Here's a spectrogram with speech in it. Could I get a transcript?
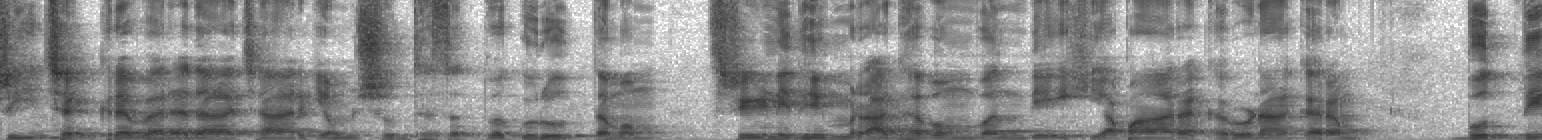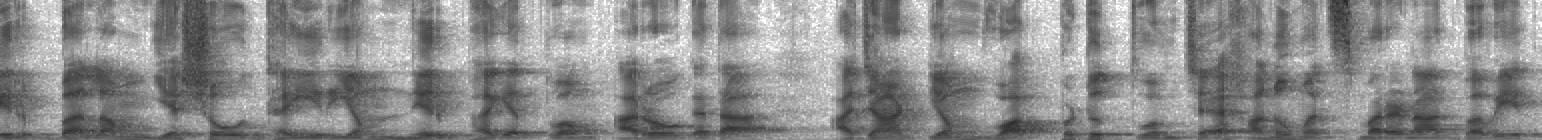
ஸ்ரீசக்கர வரதாச்சாரியம் சுத்தசத்வ குருத்தமம் ஸ்ரீநிதிம் ராகவம் வந்தே ஹியபார கருணாகரம் புத்திர் பலம் யசோ தைரியம் நிர்பயத்துவம் அரோகதா அஜாட்யம் வாக்பட்டுத்துவம் ச ஹனுமத் ஸ்மரணாத் பவேத்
